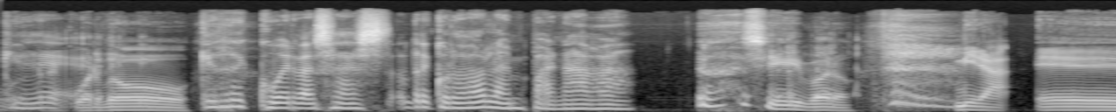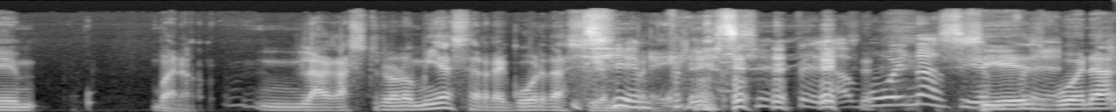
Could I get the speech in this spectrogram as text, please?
¿Qué, recuerdo... ¿Qué recuerdas? ¿Has recordado la empanada? sí, bueno. Mira, eh, bueno, la gastronomía se recuerda siempre. Siempre, La buena siempre. Si es buena,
